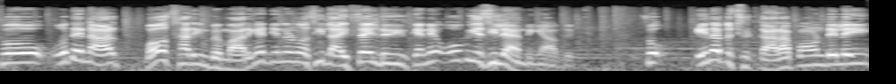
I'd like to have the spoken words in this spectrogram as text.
ਸੋ ਉਹਦੇ ਨਾਲ ਬਹੁਤ ਸਾਰੀਆਂ ਬਿਮਾਰੀਆਂ ਜਿਨ੍ਹਾਂ ਨੂੰ ਅਸੀਂ ਲਾਈਫਸਟਾਈਲ ਡਿਜ਼ੀਜ਼ ਕਹਿੰਦੇ ਉਹ ਵੀ ਅਸੀਂ ਲੈਂਦੀਆਂ ਆਪਦੇ ਵਿੱਚ। ਸੋ ਇਹਨਾਂ ਤੋਂ ਛੁਟਕਾਰਾ ਪਾਉਣ ਦੇ ਲਈ,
